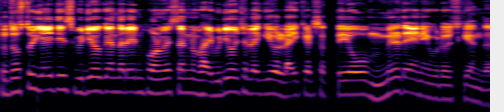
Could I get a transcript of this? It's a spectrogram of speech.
तो दोस्तों, यही थी इस वीडियो के अंदर इन्फॉर्मेशन भाई वीडियो चलेगी और लाइक कर सकते हो। मिलते हैं वीडियोज़ के अंदर।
